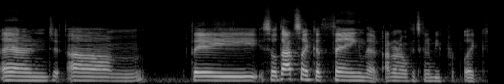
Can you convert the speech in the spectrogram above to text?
and um, they so that's like a thing that I don't know if it's gonna be like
